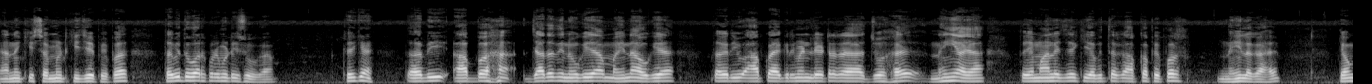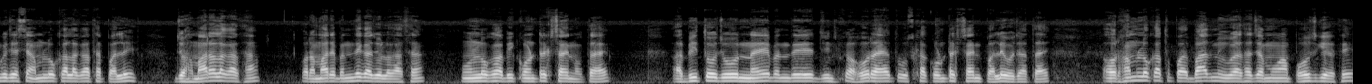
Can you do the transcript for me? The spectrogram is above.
यानी कि सबमिट कीजिए पेपर तभी तो वर्क परमिट इशू होगा। ठीक है? तो अभी आप ज़्यादा दिन हो गया, महीना हो गया तो अगर आपका एग्रीमेंट लेटर जो है, नहीं आया तो ये मान लीजिए कि अभी तक आपका पेपर नहीं लगा है। क्योंकि जैसे हम लोग का लगा था पहले, जो हमारा लगा था, और हमारे बंदे का जो लगा था, उन लोगों का अभी कॉन्ट्रैक्ट साइन होता है। अभी तो जो नए बंदे जिनका हो रहा है तो उसका कॉन्ट्रैक्ट साइन पहले हो जाता है। और हम लोग का तो बाद में हुआ था, जब हम वहाँ पहुँच गए थे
